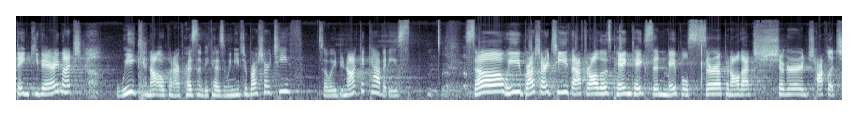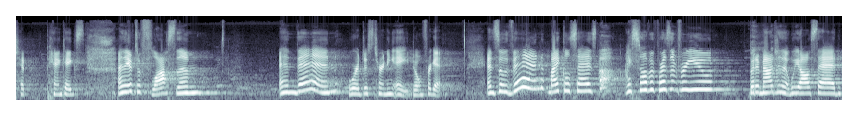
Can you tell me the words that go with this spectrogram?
thank you very much. We cannot open our present because we need to brush our teeth so we do not get cavities. So we brush our teeth after all those pancakes and maple syrup and all that sugar and chocolate chip pancakes, and they have to floss them. And then we're just turning eight, don't forget. And so then Michael says, oh, I still have a present for you. But imagine that we all said,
